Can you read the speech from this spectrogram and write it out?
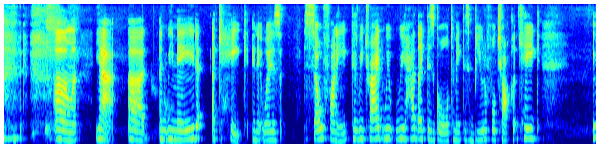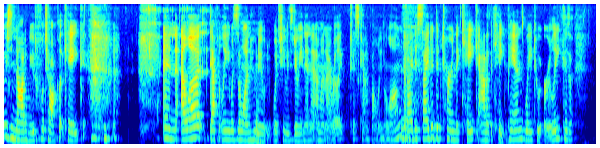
um, yeah. Uh, and we made a cake, and it was so funny because we tried. We we had like this goal to make this beautiful chocolate cake. It was not a beautiful chocolate cake. And Ella definitely was the one who knew what she was doing, and Emma and I were like just kind of following along. But I decided to turn the cake out of the cake pans way too early because,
